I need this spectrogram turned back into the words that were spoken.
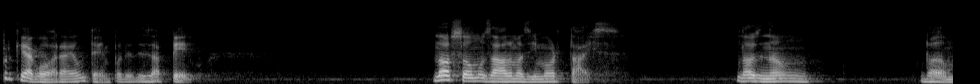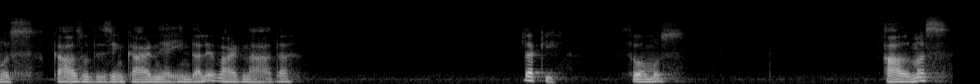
porque agora é um tempo de desapego. Nós somos almas imortais. Nós não vamos, caso desencarne ainda, levar nada daqui. Somos almas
